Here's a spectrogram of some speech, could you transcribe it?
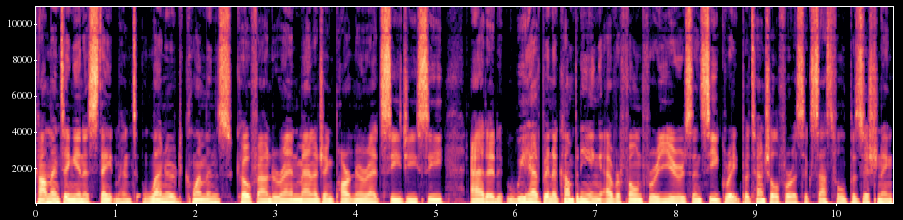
Commenting in a statement, Leonard Clemens, co founder and managing partner at CGC, added We have been accompanying Everphone for years and see great potential for a successful positioning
